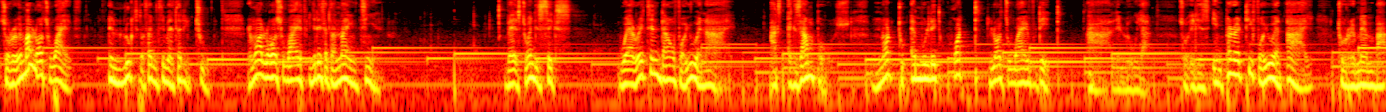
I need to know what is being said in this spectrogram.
So remember Lot's wife in Luke chapter 17, verse 32. Remember Lot's wife in Genesis chapter 19, verse 26, were written down for you and I as examples, not to emulate what Lot's wife did. Hallelujah. So it is imperative for you and I to remember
